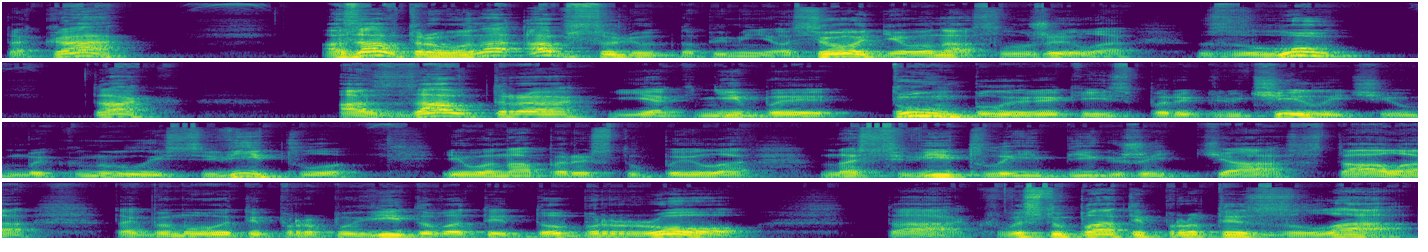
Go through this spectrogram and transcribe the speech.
така, а завтра вона абсолютно поміняла. Сьогодні вона служила злу, так, а завтра, як ніби тумблер якийсь переключили чи вмикнули світло, і вона переступила на світлий бік життя, стала, так би мовити, проповідувати добро, так, виступати проти зла,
